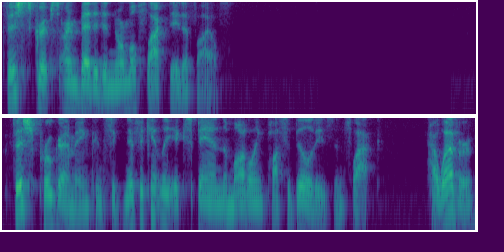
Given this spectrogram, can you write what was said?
Fish scripts are embedded in normal FLAC data files. Fish programming can significantly expand the modeling possibilities in FLAC. However,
